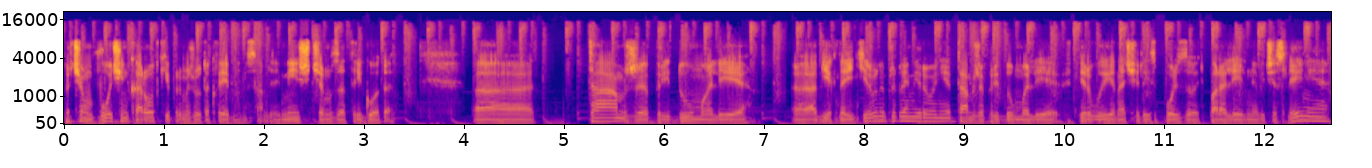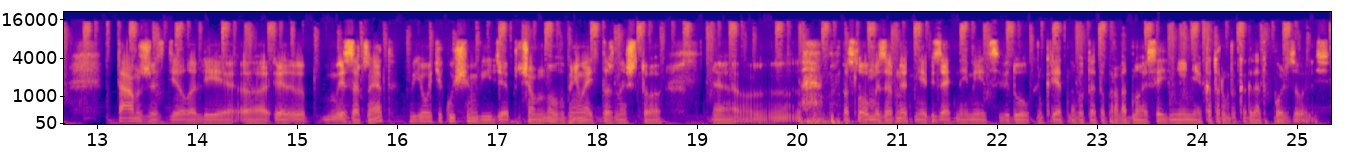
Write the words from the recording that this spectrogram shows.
Причем в очень короткий промежуток времени, на самом деле, меньше, чем за три года. Там же придумали Э, объектно-ориентированное программирование. Там же придумали, впервые начали использовать параллельное вычисление. Там же сделали э, э, Ethernet в его текущем виде. Причем, ну, вы понимаете, должны, что э, по словам Ethernet не обязательно имеется в виду конкретно вот это проводное соединение, которым вы когда-то пользовались.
